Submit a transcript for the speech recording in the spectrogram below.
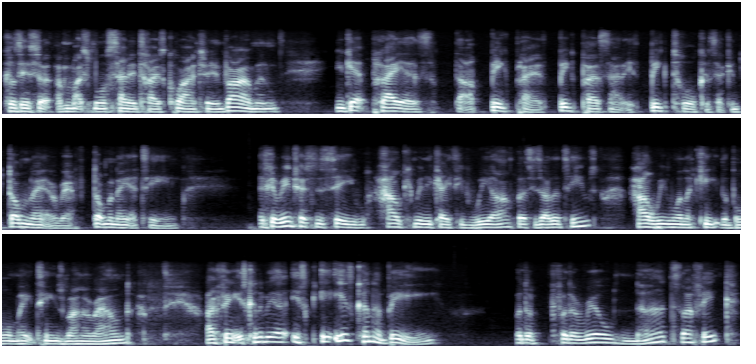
because it's a, a much more sanitized, quieter environment, you get players that are big players, big personalities, big talkers that can dominate a ref, dominate a team. It's going to be interesting to see how communicative we are versus other teams, how we want to keep the ball, make teams run around. I think it's going to be a, it's, it is going to be for the for the real nerds. I think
